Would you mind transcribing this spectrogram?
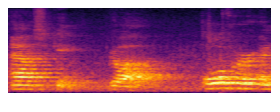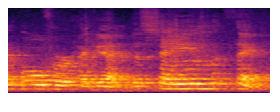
asking God over and over again the same thing?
